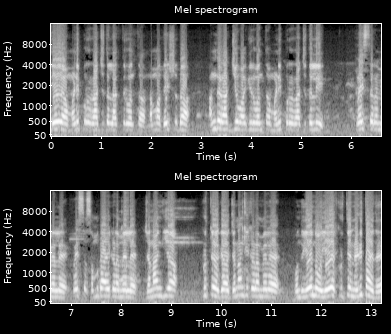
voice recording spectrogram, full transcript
ಧ್ಯೇಯ ಮಣಿಪುರ ರಾಜ್ಯದಲ್ಲಿ ಆಗ್ತಿರುವಂತ ನಮ್ಮ ದೇಶದ ಅಂಗರಾಜ್ಯವಾಗಿರುವಂತ ಮಣಿಪುರ ರಾಜ್ಯದಲ್ಲಿ ಕ್ರೈಸ್ತರ ಮೇಲೆ, ಕ್ರೈಸ್ತ ಸಮುದಾಯಗಳ ಮೇಲೆ ಜನಾಂಗೀಯ ಕೃತ್ಯ ಜನಾಂಗಿಗಳ ಮೇಲೆ ಒಂದು ಏನು ಏ ಕೃತ್ಯ ನಡೀತಾ ಇದೆ,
